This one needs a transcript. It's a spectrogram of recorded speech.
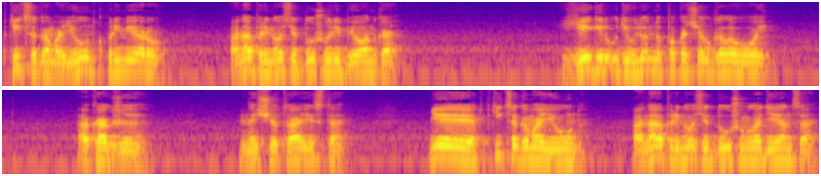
Птица Гамаюн, к примеру. Она приносит душу ребенка. Егерь удивленно покачал головой. А как же насчет аиста? Нет, птица Гамаюн. Она приносит душу младенца.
